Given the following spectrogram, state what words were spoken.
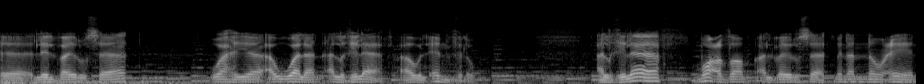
آه، للفيروسات وهي أولا الغلاف أو ال envelope. الغلاف معظم الفيروسات من النوعين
